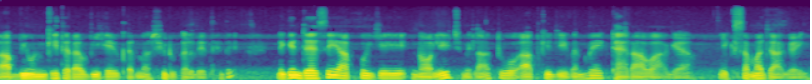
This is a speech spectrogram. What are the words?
आप भी उनकी तरह बिहेव करना शुरू कर देते थे। लेकिन जैसे ही आपको ये नॉलेज मिला तो आपके जीवन में एक ठहराव आ गया, एक समझ आ गई।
